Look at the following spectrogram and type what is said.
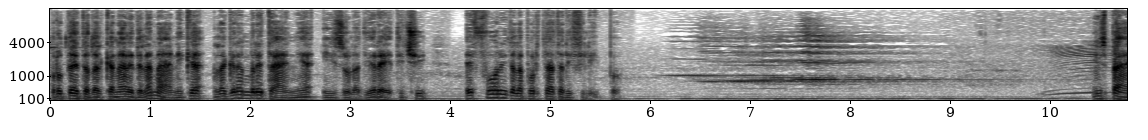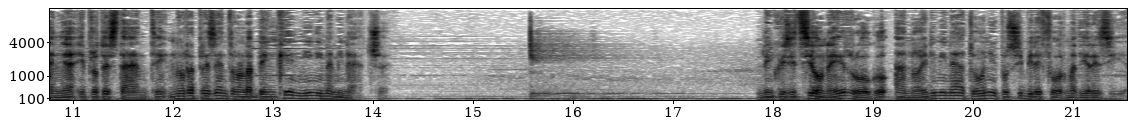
Protetta dal canale della Manica, la Gran Bretagna, isola di eretici, è fuori dalla portata di Filippo. In Spagna i protestanti non rappresentano la benché minima minaccia. L'Inquisizione e il rogo hanno eliminato ogni possibile forma di eresia.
